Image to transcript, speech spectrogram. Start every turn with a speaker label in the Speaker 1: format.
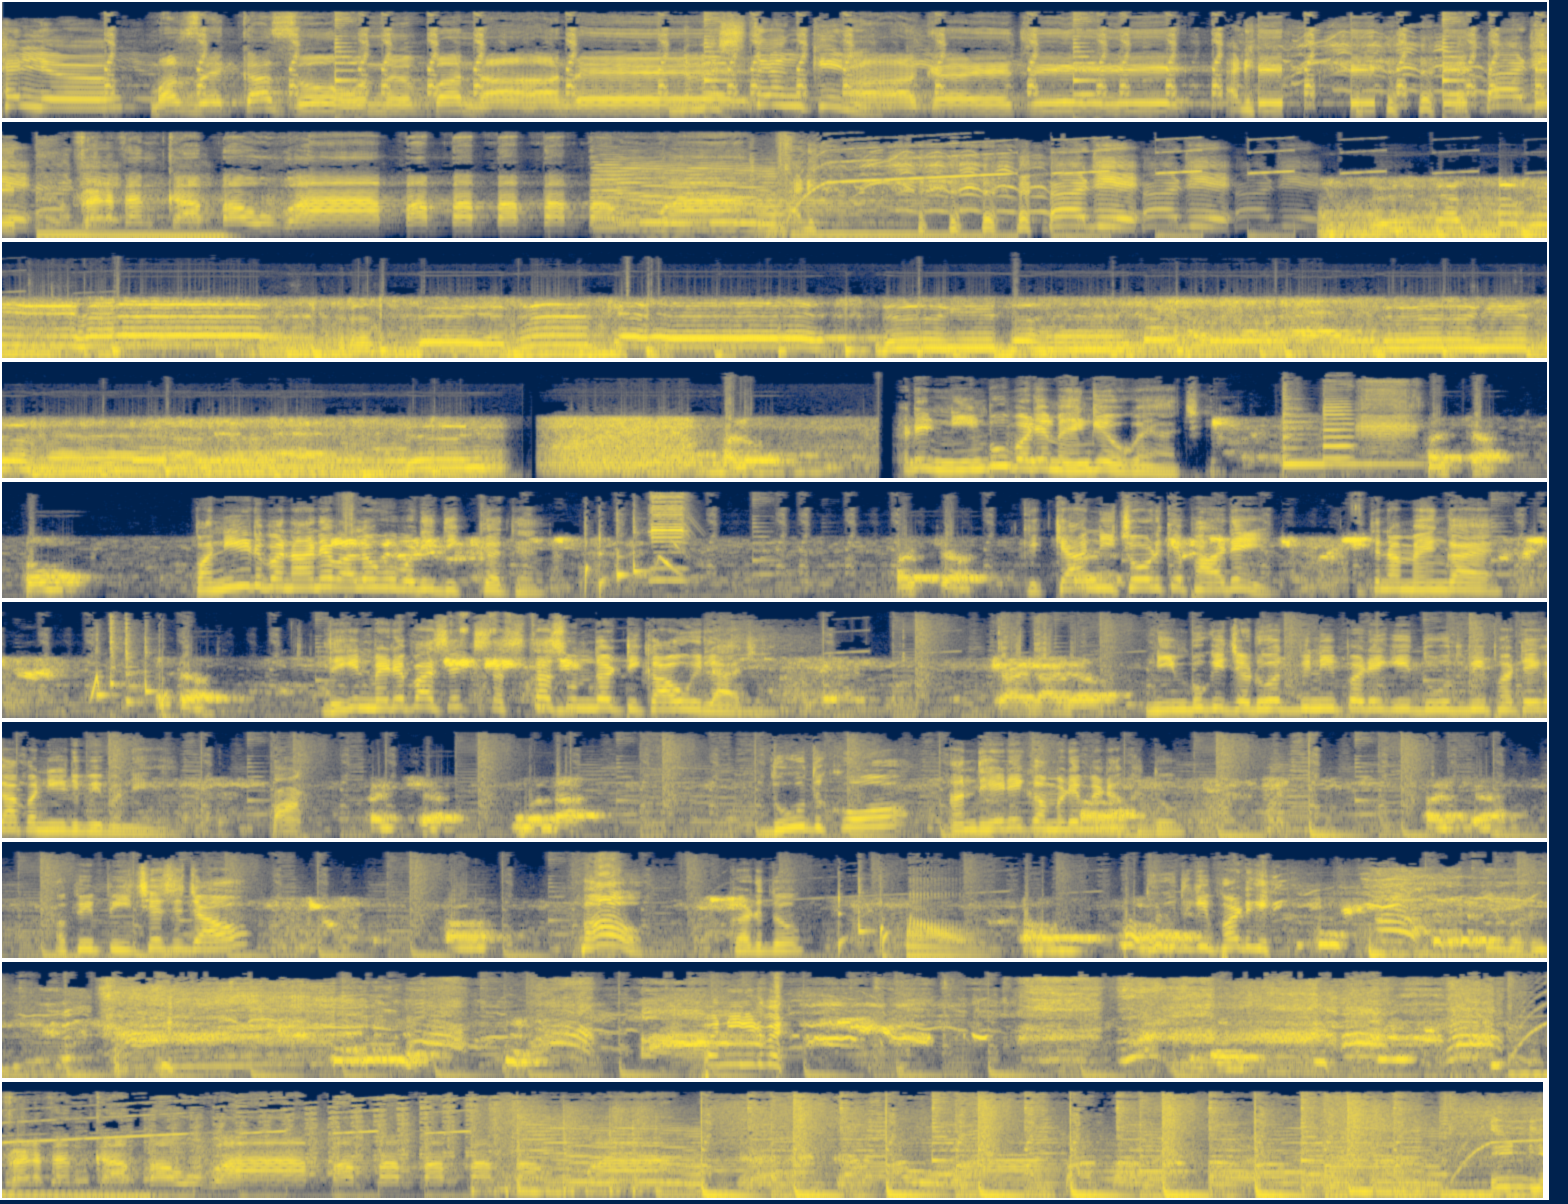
Speaker 1: Hello
Speaker 2: मज़े का zone बनाने।
Speaker 1: नमस्ते अंकिल।
Speaker 2: आ गए जी।
Speaker 1: अरे अरे।
Speaker 2: वेलकम का बाउवा बाबा बाबा बाउवा।
Speaker 1: अरे अरे अरे।
Speaker 3: दिलचस्प भी है रस्ते ये दिल के। दिल ही तो है दिल ही तो है। दिल ही
Speaker 4: हेलो
Speaker 1: अरे नींबू बड़े महँगे हो गए आज के।
Speaker 4: अच्छा तो?
Speaker 1: पनीर बनाने वालों को बड़ी दिक्कत है।
Speaker 4: अच्छा।
Speaker 1: कि क्या निचोड़ के फाड़े? इतना महँगा है।
Speaker 4: अच्छा।
Speaker 1: लेकिन मेरे पास एक सस्ता सुंदर टिकाऊ इलाज है।
Speaker 4: क्या इलाज है?
Speaker 1: नींबू की ज़रूरत भी नहीं पड़ेगी दूध भी फटेगा पनीर भी बनेगा।
Speaker 4: अच्छा बता।
Speaker 1: दूध को अंधेरे कमरे में रख दो।
Speaker 4: अच्छा।
Speaker 1: और फिर पीछे से जाओ।
Speaker 4: हाँ।
Speaker 1: भाओ कर दो। दूध की फट गई। पनीर में।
